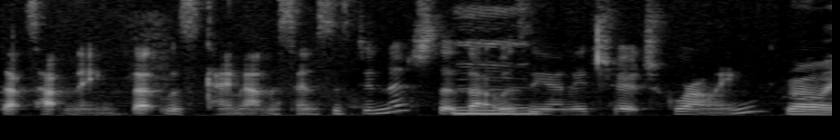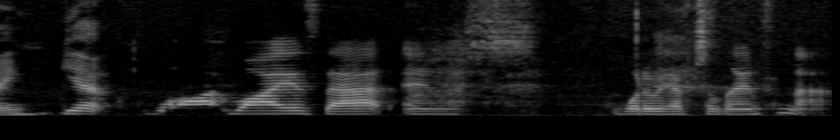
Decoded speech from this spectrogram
that's happening? That was came out in the census, didn't it? That that was the only church growing. Growing. Yep. Why, why is that? And what do we have to learn from that?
